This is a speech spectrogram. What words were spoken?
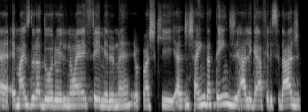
é, é, mais duradouro, ele não é efêmero, né? Eu acho que a gente ainda tende a ligar a felicidade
